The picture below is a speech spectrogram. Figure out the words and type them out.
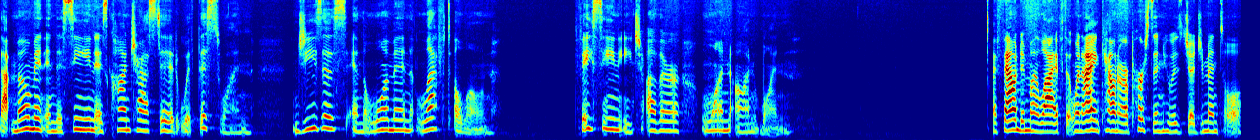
That moment in the scene is contrasted with this one Jesus and the woman left alone, facing each other one on one. I found in my life that when I encounter a person who is judgmental,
